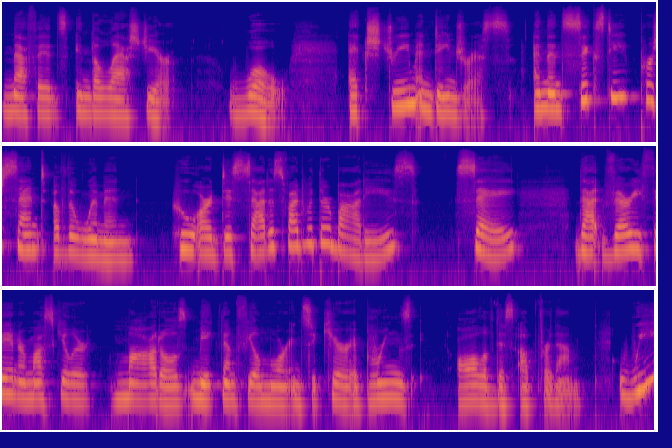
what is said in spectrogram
methods in the last year. Whoa, extreme and dangerous. And then 60% of the women who are dissatisfied with their bodies say that very thin or muscular models make them feel more insecure. It brings all of this up for them. We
